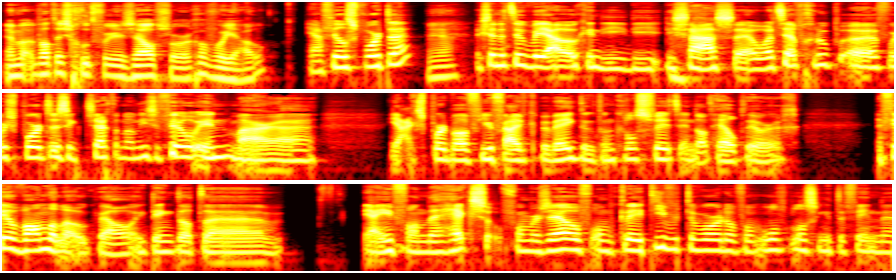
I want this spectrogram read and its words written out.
En wa- wat is goed voor jezelf zorgen, voor jou? Ja, veel sporten. Ja, Ik zit natuurlijk bij jou ook in die, die, die SAAS eh, WhatsApp-groep eh, voor sporters. Ik zeg er nog niet zoveel in, maar eh, ja, ik sport wel vier, vijf keer per week. Doe ik dan crossfit en dat helpt heel erg. En veel wandelen ook wel. Ik denk dat ja, een van de hacks voor mezelf om creatiever te worden of om oplossingen te vinden.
